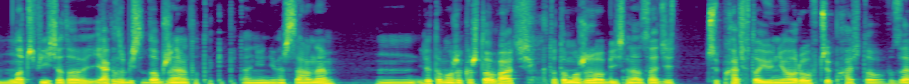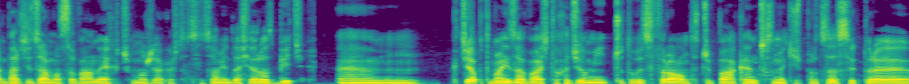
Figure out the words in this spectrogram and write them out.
No oczywiście to jak zrobić to dobrze, to takie pytanie uniwersalne. Mm, Ile to może kosztować? Kto to może robić? Na zasadzie, czy pchać w to juniorów, czy pchać to w bardziej zaawansowanych, czy może jakoś to sensownie da się rozbić? Gdzie optymalizować? To chodziło mi, czy to jest front, czy backend, czy są jakieś procesy, które,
